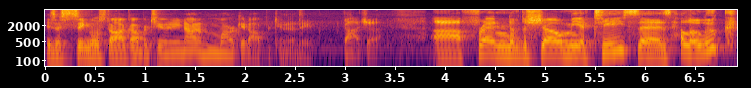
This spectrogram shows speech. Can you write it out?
is a single stock opportunity, not a market opportunity. Gotcha. Uh, friend of the show, Mia T says, "Hello, Luke."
